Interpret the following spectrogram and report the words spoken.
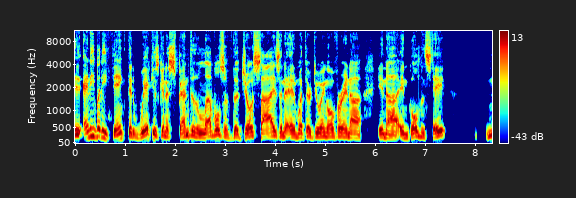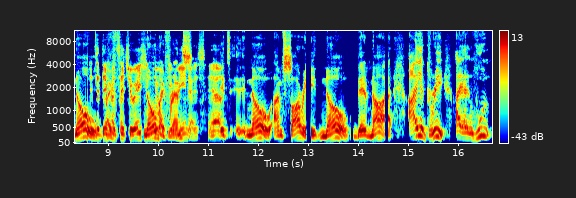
I- Anybody think that Wyc is going to spend to the levels of the Joe size and, and what they're doing over in uh in uh in Golden State? No, it's a my different situation. no, my friends. arenas. Yeah, it's uh, no, I'm sorry. No, they're not. I agree. I uh, who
